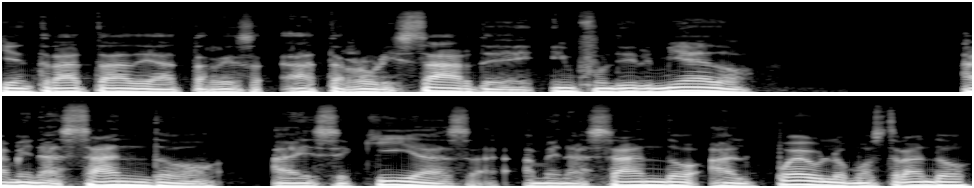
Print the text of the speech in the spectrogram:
quien trata de aterrorizar, de infundir miedo, amenazando a Ezequías, amenazando al pueblo, mostrando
